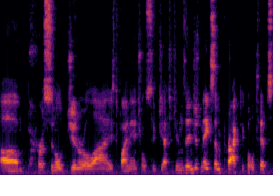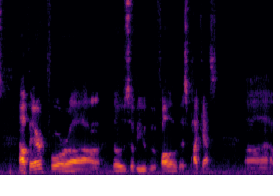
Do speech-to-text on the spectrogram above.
um, personal, generalized financial suggestions and just make some practical tips out there for uh, those of you who follow this podcast. Uh,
